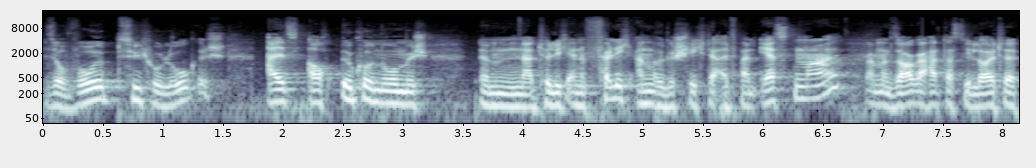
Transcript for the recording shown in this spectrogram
sowohl psychologisch als auch ökonomisch ähm, natürlich eine völlig andere Geschichte als beim ersten Mal, weil man Sorge hat, dass die Leute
